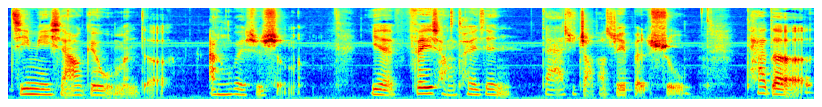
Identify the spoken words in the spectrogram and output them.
吉米想要给我们的安慰是什么。也非常推荐大家去找到这本书，它的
